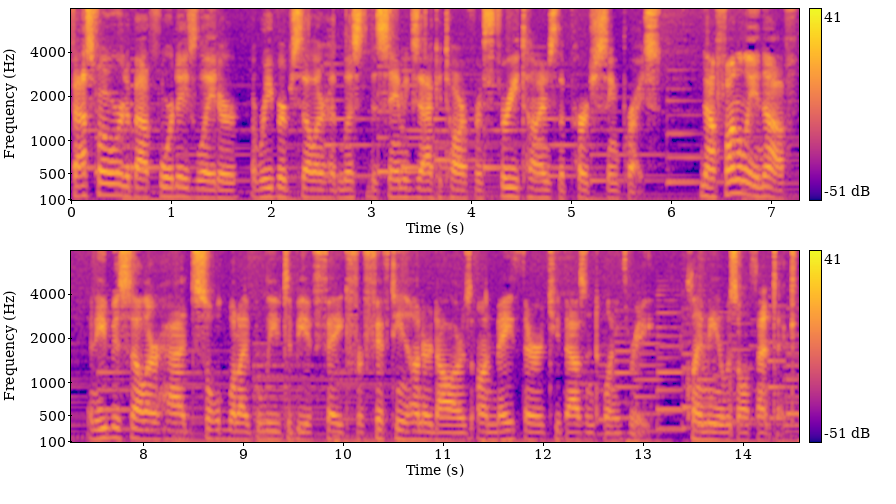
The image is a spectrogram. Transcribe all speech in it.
Fast forward about four days later, a reverb seller had listed the same exact guitar for three times the purchasing price. Now, funnily enough, an eBay seller had sold what I believe to be a fake for $1,500 on May 3, 2023, claiming it was authentic.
